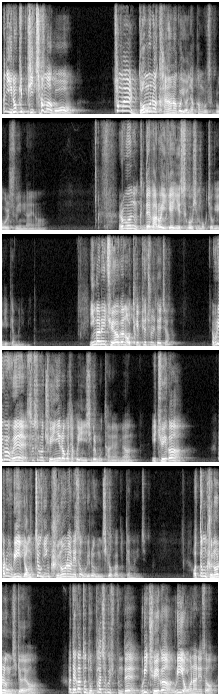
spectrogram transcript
아니, 이렇게 비참하고 정말 너무나 가난하고 연약한 모습으로 올 수 있나요? 여러분, 근데 바로 이게 예수가 오신 목적이기 때문입니다. 인간의 죄악은 어떻게 표출되죠? 우리가 왜 스스로 죄인이라고 자꾸 인식을 못하냐면 이 죄가 바로 우리 영적인 근원 안에서 우리를 움직여가기 때문이죠. 어떤 근원을 움직여요? 아, 내가 더 높아지고 싶은데 우리 죄가 우리 영혼 안에서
